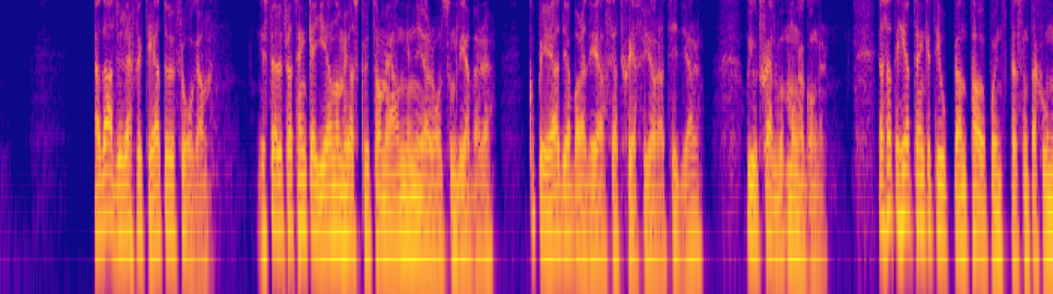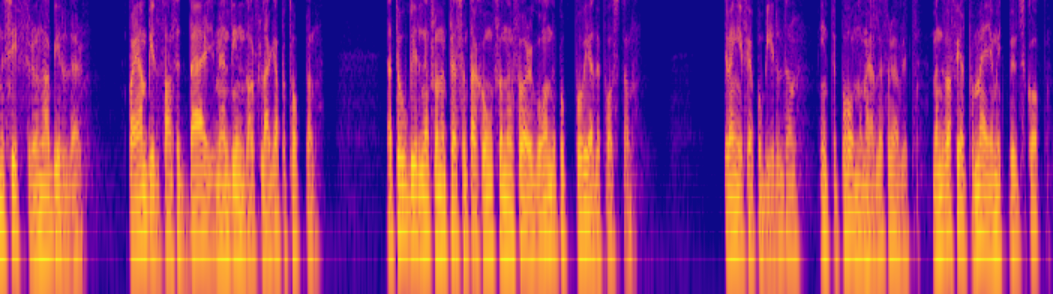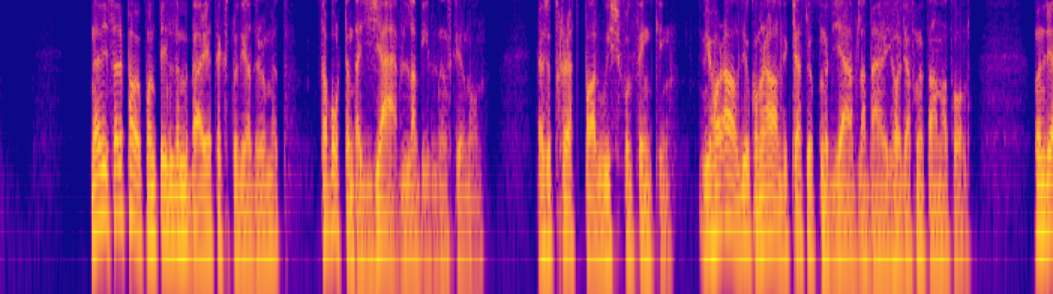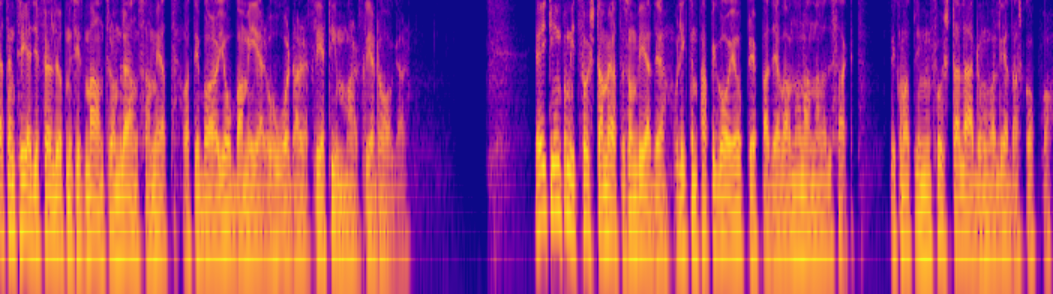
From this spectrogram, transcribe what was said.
Jag hade aldrig reflekterat över frågan. Istället för att tänka igenom hur jag skulle ta mig an min nya roll som ledare kopierade jag bara det jag sett chefer göra tidigare och gjort själv många gånger. Jag satte helt enkelt ihop en powerpoint-presentation med siffror och några bilder. På en bild fanns ett berg med en Lindahl-flagga på toppen. Jag tog bilden från en presentation från den föregående på, på VD-posten. Det var inget fel på bilden. Inte på honom heller för övrigt. Men det var fel på mig och mitt budskap. När jag visade powerpoint-bilden med berget exploderade rummet. Ta bort den där jävla bilden, skrev någon. Jag är så trött på all wishful thinking. Vi har aldrig och kommer aldrig klättra upp på något jävla berg, hörde jag från ett annat håll. Under det att den tredje följde upp med sitt mantra om lönsamhet och att det är bara att jobba mer och hårdare, fler timmar, fler dagar. Jag gick in på mitt första möte som VD och likt en papegoja upprepade jag vad någon annan hade sagt. Det kom att bli min första lärdom om vad ledarskap var.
